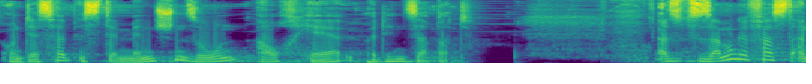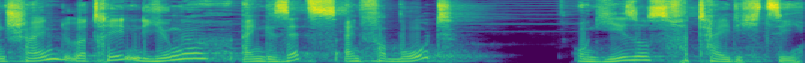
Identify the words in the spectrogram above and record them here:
Und deshalb ist der Menschensohn auch Herr über den Sabbat. Also zusammengefasst, anscheinend übertreten die Jünger ein Gesetz, ein Verbot und Jesus verteidigt sie.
